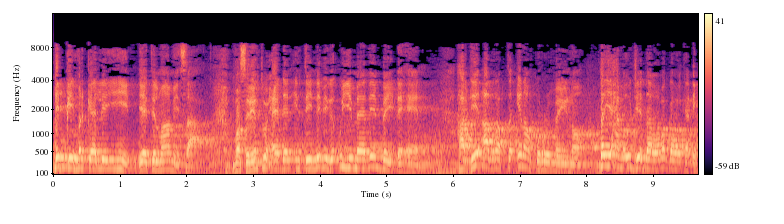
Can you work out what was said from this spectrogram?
Dhibkay markaa intay nebiga u yimaadeen bay dhaheen. Haddii aad rabto inaan ku rumayno dayaxa ma ujeeddaa laba gobolka dhig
